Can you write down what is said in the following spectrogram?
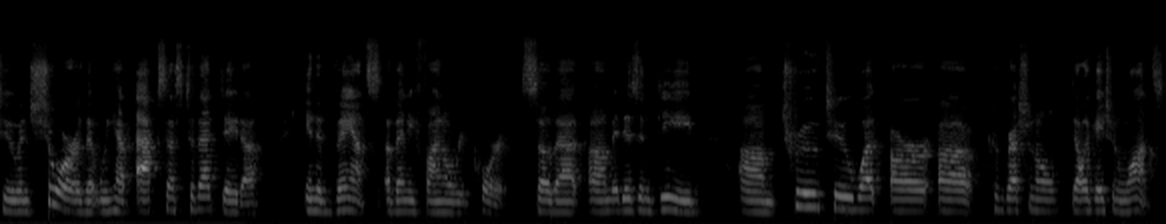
to ensure that we have access to that data in advance of any final report so that um, it is indeed um, true to what our uh, congressional delegation wants.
